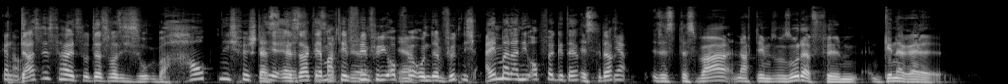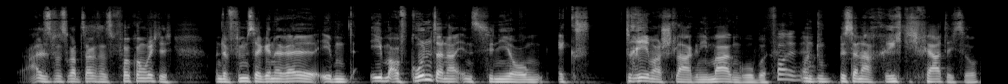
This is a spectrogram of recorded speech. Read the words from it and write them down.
genau. Das ist halt so das, was ich so überhaupt nicht verstehe. Das- er das- sagt, er das macht hat den mir- Film für die Opfer ja. und er wird nicht einmal an die Opfer gedacht. Es- gedacht. Ja. das, das war, nachdem sowieso der Film generell, alles, was du gerade sagst, ist vollkommen richtig. Und der Film ist ja generell eben, eben aufgrund seiner Inszenierung extremer Schlag in die Magengrube. Voll, ja. Und du bist danach richtig fertig so.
